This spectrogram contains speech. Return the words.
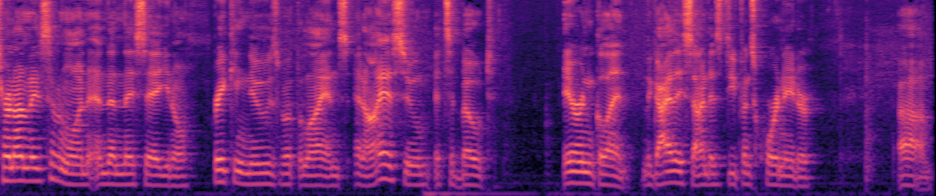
turn on 97.1 and then they say, you know, breaking news about the Lions. And I assume it's about Aaron Glenn, the guy they signed as defense coordinator, um,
